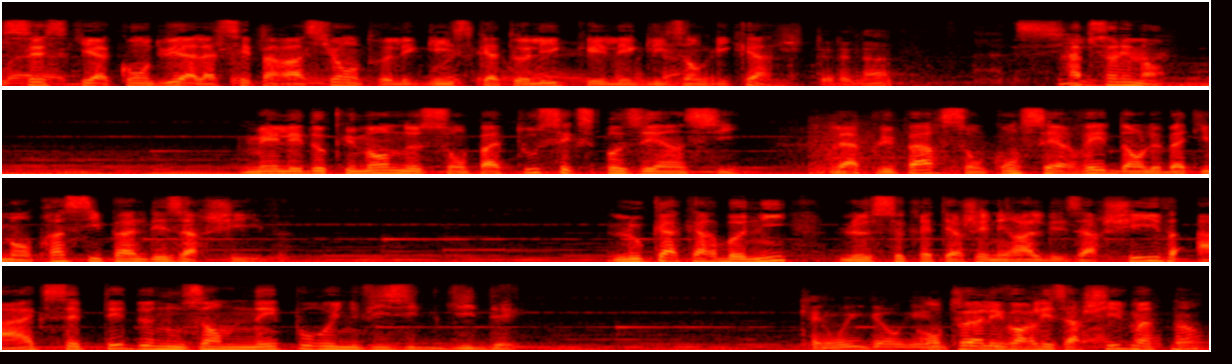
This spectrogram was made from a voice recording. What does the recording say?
C'est ce qui a conduit à la séparation entre l'Église catholique et l'Église anglicane. Absolument. Mais les documents ne sont pas tous exposés ainsi. La plupart sont conservés dans le bâtiment principal des archives. Luca Carboni, le secrétaire général des archives, a accepté de nous emmener pour une visite guidée. On peut aller voir les archives maintenant?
